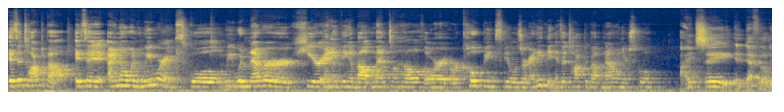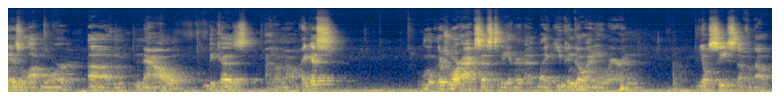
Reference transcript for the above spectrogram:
is it talked about? Is it? I know when we were in school, we mm-hmm. would never hear anything about mental health or or coping skills or anything. Is it talked about now in your school? I'd say it definitely is a lot more um, now because I don't know. I guess mo- there's more access to the internet. Like you can go anywhere and you'll see stuff about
